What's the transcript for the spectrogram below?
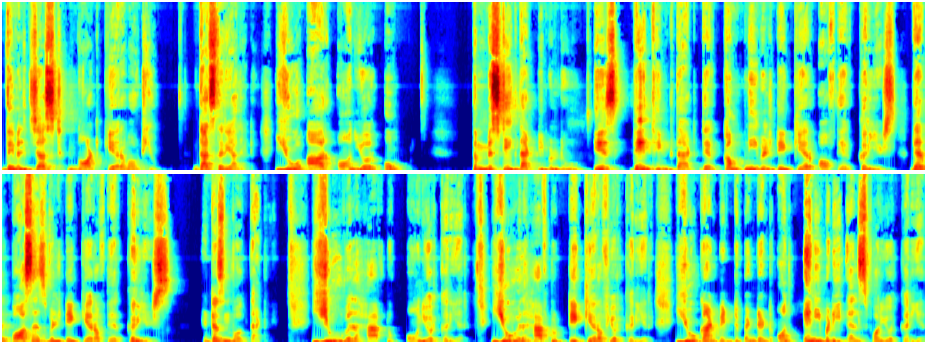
they will just not care about you. That's the reality. You are on your own. The mistake that people do is they think that their company will take care of their careers. Their bosses will take care of their careers. It doesn't work that way. You will have to own your career. You will have to take care of your career. You can't be dependent on anybody else for your career.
